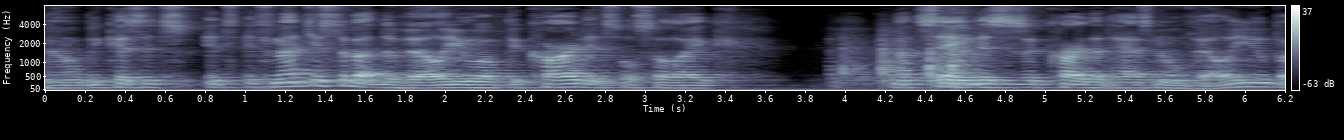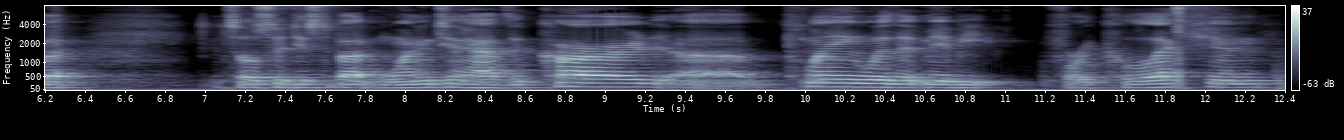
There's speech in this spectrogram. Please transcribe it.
know, because it's it's it's not just about the value of the card. It's also like, I'm not saying this is a card that has no value, but it's also just about wanting to have the card, uh, playing with it maybe for a collection.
